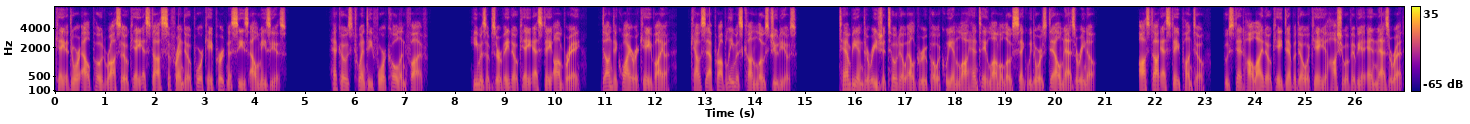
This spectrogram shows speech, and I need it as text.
que ador al poderoso que estás sufriendo porque perteneces al Mesías. Hechos 24 5. Hemos observado que este hombre, donde quiera que vaya, causa problemas con los judíos. También dirige todo el grupo a quien la gente llama los seguidores del Nazareno. Hasta este punto, usted ha leído que debido a que Yahashua vivía en Nazaret,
